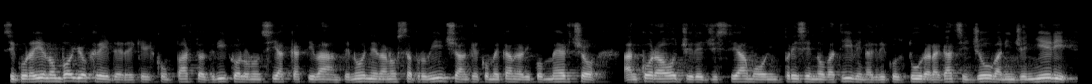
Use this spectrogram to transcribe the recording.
sicura. Io non voglio credere che il comparto agricolo non sia accattivante. Noi nella nostra provincia, anche come Camera di Commercio, ancora oggi registriamo imprese innovative in agricoltura, ragazzi giovani, ingegneri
